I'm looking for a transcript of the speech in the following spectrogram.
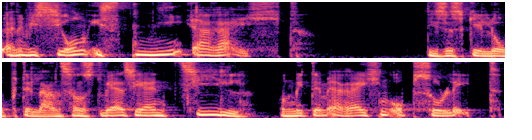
Eine Vision ist nie erreicht, dieses gelobte Land, sonst wäre sie ein Ziel und mit dem Erreichen obsolet.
